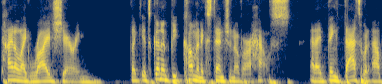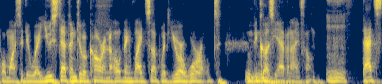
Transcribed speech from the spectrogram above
kind of like ride sharing, like it's going to become an extension of our house and I think that's what Apple wants to do, where you step into a car and the whole thing lights up with your world mm-hmm. because you have an iPhone. Mm-hmm. That's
